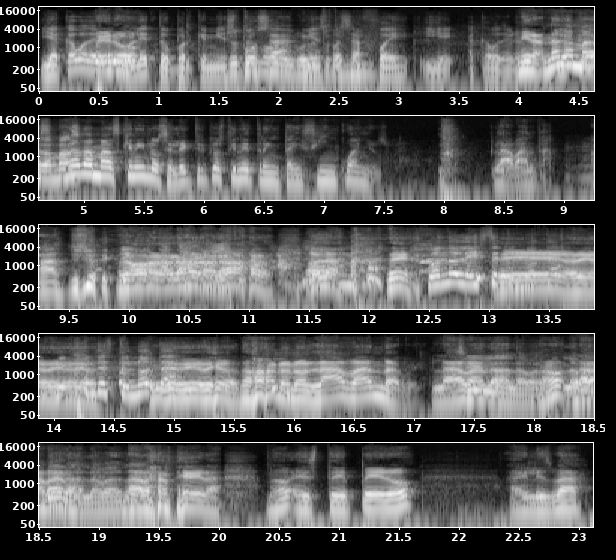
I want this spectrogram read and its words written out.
y, y acabo de ver el boleto porque mi esposa, mi esposa también. fue y acabo de ver. el Mira, boleto. nada Y más, además- nada más Kenny y los eléctricos tiene 35 años, güey. La banda. Ah, No, no, no, no, no. Hola. Eh, ¿Cuándo leíste tu nota? ¿De cuándo es tu nota? No, no, no, la banda, güey. La Sí, banda. la- bandera, la bandera. La bandera, ¿no? Este, pero ahí les va.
